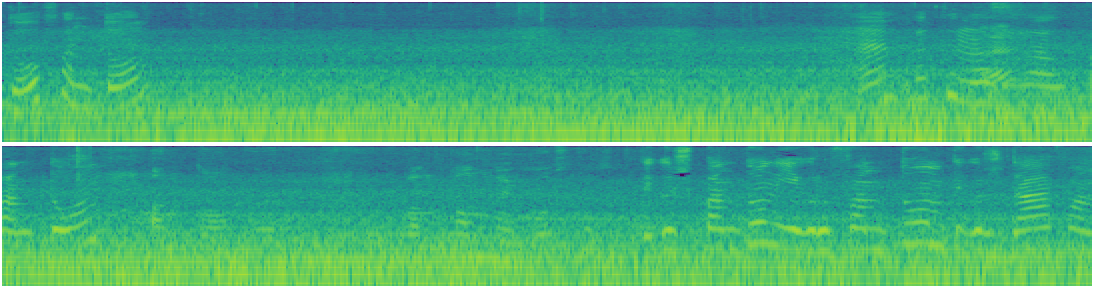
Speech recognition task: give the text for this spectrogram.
Кто? Фантом? А? Как ты назвал? Фантом? Фантом. Фантомный мост. Ты говоришь понтон, я говорю фантом, ты говоришь да, фан,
